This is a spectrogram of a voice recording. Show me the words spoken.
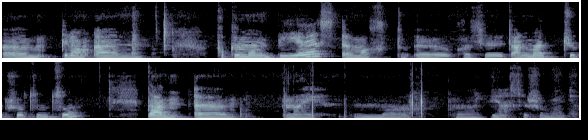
Ähm, genau, ähm, Pokémon BS, er macht äh, quasi dann mal Trickshots und so. Dann, ähm, nein, äh, wie heißt der schon wieder?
